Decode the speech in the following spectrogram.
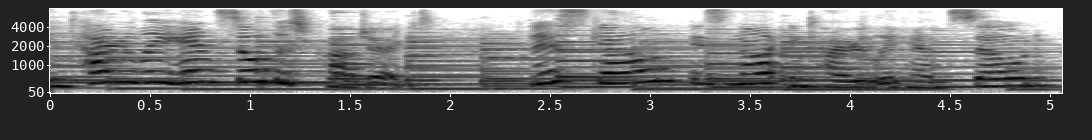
entirely hand sew this project. This gown is not entirely hand sewn.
